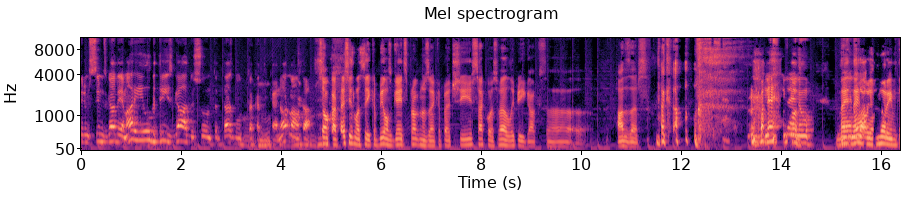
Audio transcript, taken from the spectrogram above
pirms simts gadiem arī ilga trīs gadus, un tas būtu tā kā tikai normāli. Tā. Savukārt es izlasīju, ka Bills Gates prognozē, ka pēc šī sekos vēl lipīgāks uh, atzars. nē, nē, nu. Ne, nu, neļaujam norimt.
